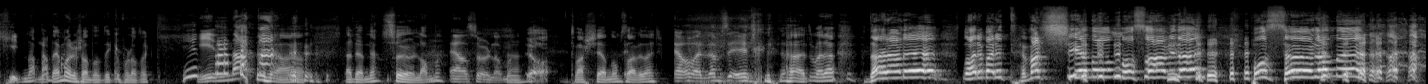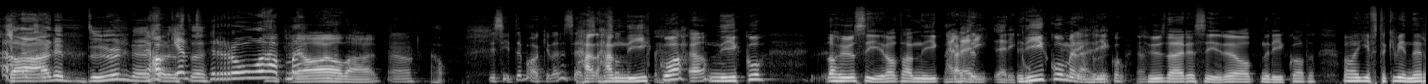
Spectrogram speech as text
Kidnappa? Det må du skjønne at du ikke får lov til å kidnappe! ja, ja. Det er den, ja. Sørlandet. Ja, Sørlandet. Ja. Tvers igjennom, så er vi der. Ja, hva er det de sier? Bare, der er det! Nå er det bare tvers igjennom, og så er vi der! På Sørlandet! Da er det duren. Jeg har ikke en tråd her på meg. Ja, ja, det er De sitter baki der og ser ut som sånn Nico, ja. Ja. Nico. Da hun sier at han Nico Nei, det er Rico. Rico, mener jeg. Rico. Hun der sier at Rico at å, gifte kvinner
